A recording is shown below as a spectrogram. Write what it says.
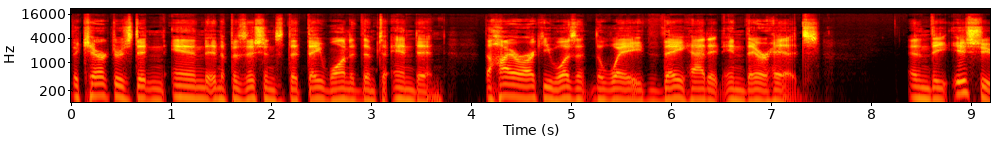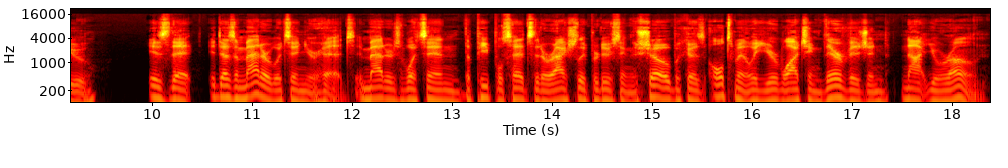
The characters didn't end in the positions that they wanted them to end in. The hierarchy wasn't the way they had it in their heads. And the issue is that it doesn't matter what's in your heads. It matters what's in the people's heads that are actually producing the show because ultimately you're watching their vision, not your own.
